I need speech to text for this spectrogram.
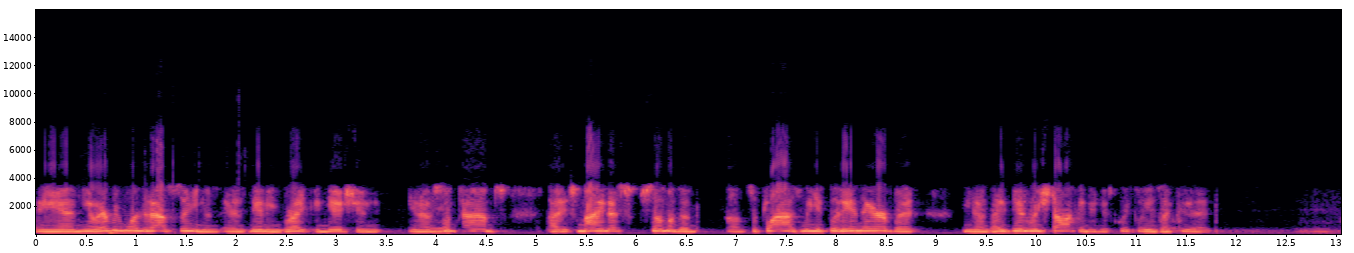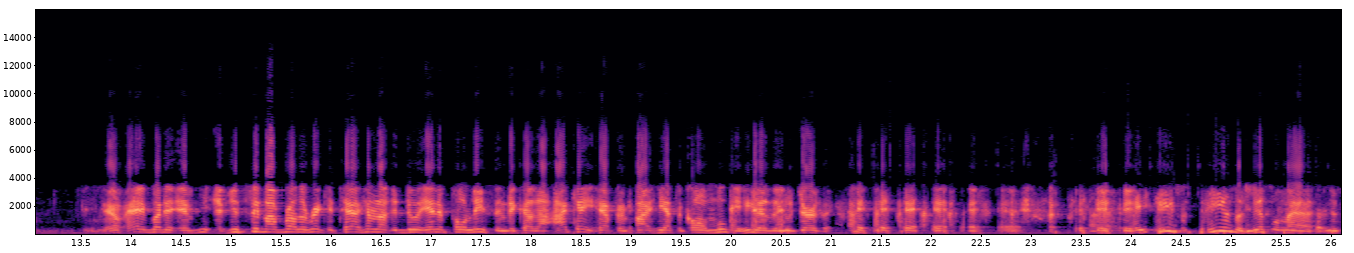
And you know, everyone that I've seen has, has been in great condition. You know, Mhm. sometimes uh, it's minus some of the uh, supplies we had put in there, but you know, they've been restocking it as quickly as they could. Hey, but if you, if you see my brother Ricky, tell him not to do any policing because I, I can't help him fight. He has to call Mookie. He lives in New Jersey. he, he's he is a diplomat, Mr.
